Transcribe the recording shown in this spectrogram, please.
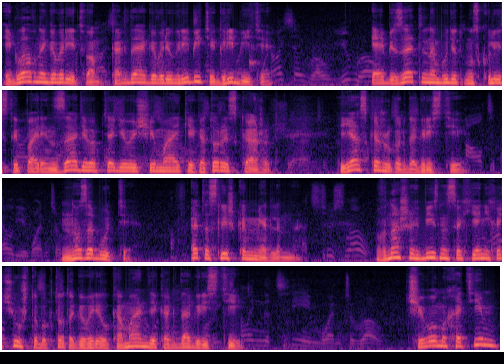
И главный говорит вам, когда я говорю «гребите», гребите. И обязательно будет мускулистый парень сзади в обтягивающей майке, который скажет «Я скажу, когда грести». Но забудьте, это слишком медленно. В наших бизнесах я не хочу, чтобы кто-то говорил команде, когда грести. Чего мы хотим,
